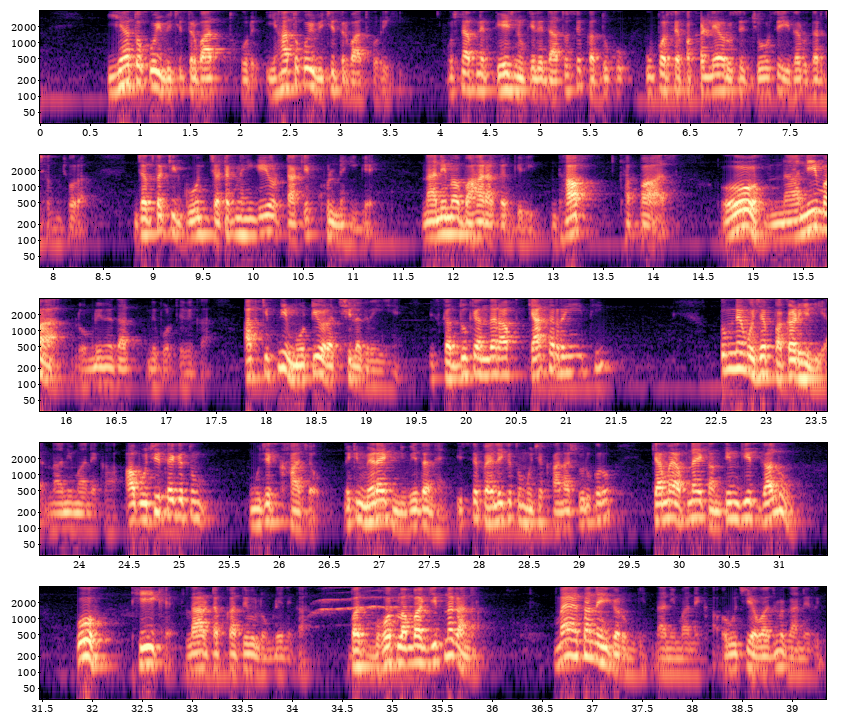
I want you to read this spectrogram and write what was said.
यह तो कोई विचित्र बात हो रही, यहाँ तो कोई विचित्र बात हो रही। है उसने अपने तेज नुकीले दांतों से कद्दू को ऊपर से पकड़ लिया और उसे ज़ोर से इधर उधर झकझोरा, जब तक कि गोंद चटक नहीं गई और टाके खुल नहीं गए। नानी माँ बाहर आकर गिरी, धप थपास ओह, नानी माँ! लोमड़ी ने दांत निपोड़ते हुए कहा। आप कितनी मोटी और अच्छी लग रही हैं। इस कद्दू के अंदर आप क्या कर रही थी? तुमने मुझे पकड़ ही लिया, नानी माँ ने कहा। अब उचित है कि तुम मुझे खा जाओ। लेकिन मेरा एक निवेदन है, इससे पहले कि तुम मुझे खाना शुरू करो, क्या मैं अपना एक अंतिम गीत गा लूँ? ओह, ठीक है, लार टपकाते हुए लोमड़े ने कहा। बस बहुत लंबा गीत ना गाना। मैं ऐसा नहीं करूँगी, नानी माँ ने कहा और ऊँची आवाज़ में गाने लगी।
